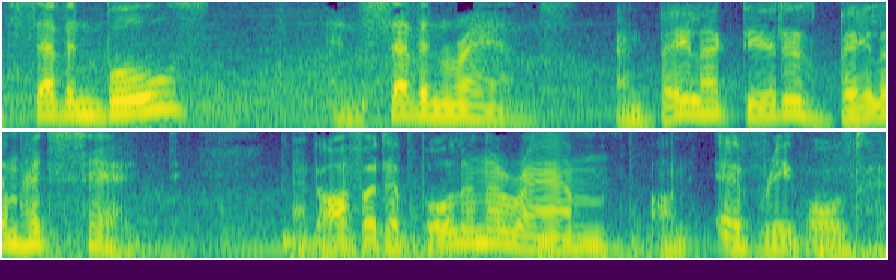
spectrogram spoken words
seven bulls and seven rams. And Balak did as Balaam had said, and offered a bull and a ram on every altar.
